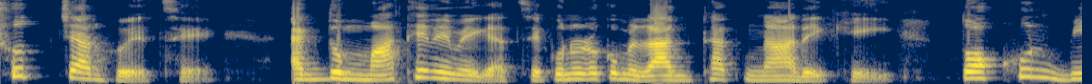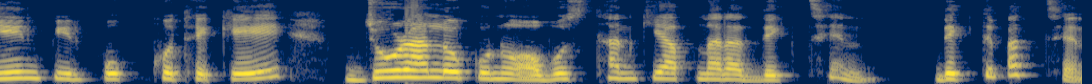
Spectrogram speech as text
সোচ্চার হয়েছে, একদম মাঠে নেমে গেছে, কোনো রকম রাগঢাক না রেখেই, তখন বিএনপির পক্ষ থেকে জোরালো কোনো অবস্থান কি আপনারা দেখছেন? দেখতে পাচ্ছেন?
